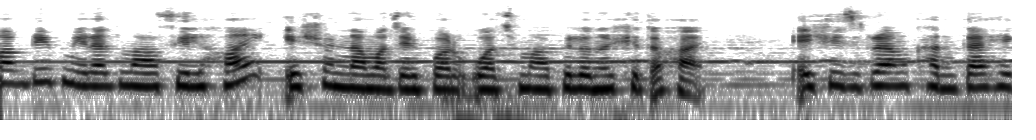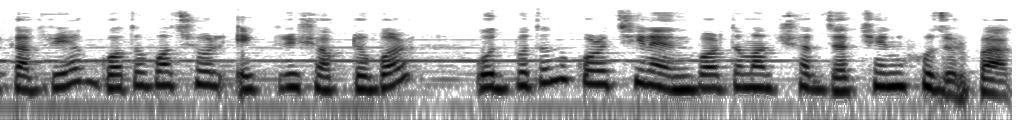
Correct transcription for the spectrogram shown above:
মাগরিব মিলাদ মাহফিল হয়, এশর নামাজের পর ওয়াজ মাহফিল অনুষ্ঠিত হয়। এই শিজগ্রাম খানকা হে কাদরিয়া গত বছর একত্রিশ অক্টোবর উদ্বোধন করেছিলেন বর্তমান সাজ্জাচ্ছেন হুজুরপাক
